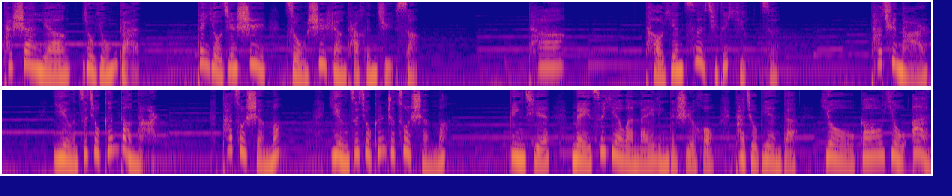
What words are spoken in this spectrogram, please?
她善良又勇敢，但有件事总是让她很沮丧。她讨厌自己的影子。她去哪儿，影子就跟到哪儿；她做什么。影子就跟着做什么，并且每次夜晚来临的时候，它就变得又高又暗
